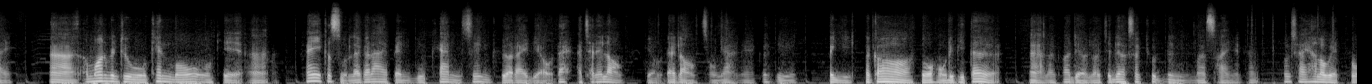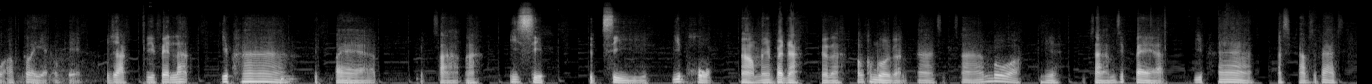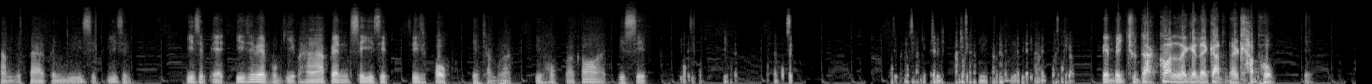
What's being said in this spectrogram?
อ่าอัลมอนเป็นทูวูแคนโบโอเคอ่าให้กระสุนแล้วก็ได้เป็นวูแคนซึ่งคืออะไรเดี๋ยวได้อาจจะได้ลองเดี๋ยวได้ลองสองอย่างเนี่ยก็คือปีกแล้วก็ตัวของรีพิเตอร์ อ่าแล้วก็เดี๋ยวเราจะเลือกสักชุดหนึ่งมาใส่นะครับต้องใช้ฮาโลเวตตัวอัปเกรดโอเคจากดีเฟนต์ละยี่สิบห้าสิบแปดสิบสามอะยี่สิบสิบสี่ยี่สิบหกอ่าไม่เป็นหนักเดี๋ยวนะ ต้องคำนวณก่อนอ่าสิบสามบวกเนี่ยสิบสามสิบแปดยี่สิบห้าสิบสามสิบแปดสิบสามสิบแปดเป็นยี่สิบยี่สิบยี่สิบเอ็ดยี่สิบเอ็ดบวกยี่ห้าเป็นสี่สิบสี่สิบหกเขียนจำก่อนสี่หกแล้วก็ยี่สิบเปลี่ยนเป็นชุดดากอนแล้วกันแล้วกันนะครับผม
